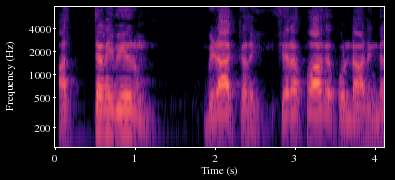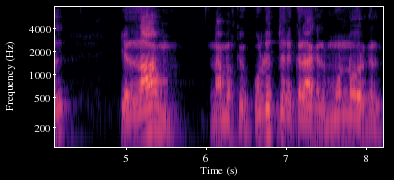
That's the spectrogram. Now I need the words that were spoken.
அத்தனை பேரும் விழாக்களை சிறப்பாக கொண்டாடுங்கள். எல்லாம் நமக்கு கொடுத்திருக்கிறார்கள் முன்னோர்கள்.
